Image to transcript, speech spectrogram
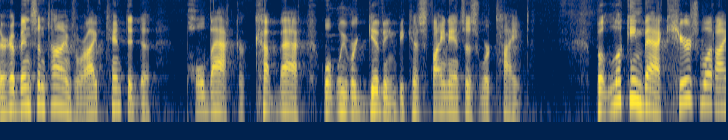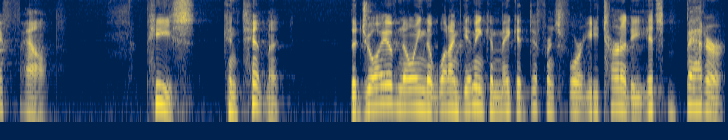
There have been some times where I've tempted to pull back or cut back what we were giving because finances were tight. But looking back, here's what I found peace, contentment, the joy of knowing that what I'm giving can make a difference for eternity. It's better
